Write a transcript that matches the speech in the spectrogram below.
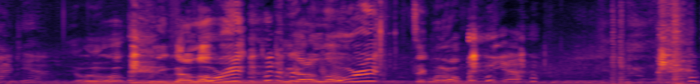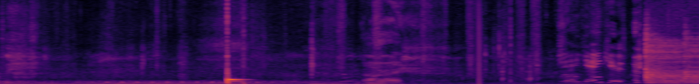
God damn. Yo, oh, we, we gotta lower it. We gotta lower it. Take one off. yeah. All right. Can't yank it.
